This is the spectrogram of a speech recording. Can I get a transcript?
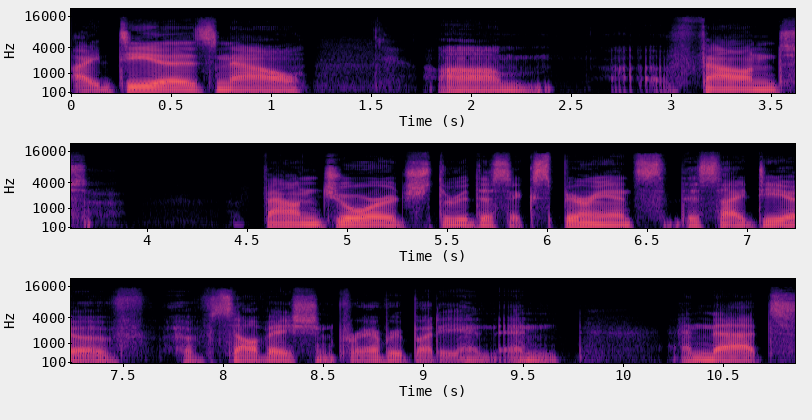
idea is now um, found found George through this experience, this idea of of salvation for everybody, and and and that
